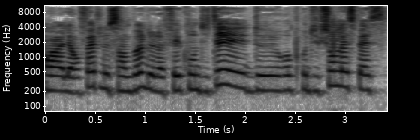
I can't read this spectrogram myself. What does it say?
Oh, Elle est en fait le symbole de la fécondité et de reproduction de l'espèce.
